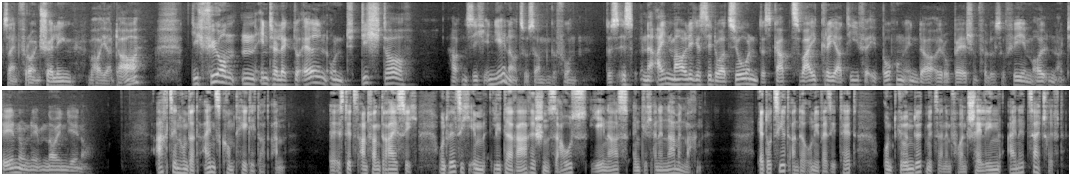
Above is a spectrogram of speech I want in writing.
Sein Freund Schelling war ja da. Die führenden Intellektuellen und Dichter hatten sich in Jena zusammengefunden. Das ist eine einmalige Situation. Es gab zwei kreative Epochen in der europäischen Philosophie, im alten Athen und im neuen Jena. 1801 kommt Hegel dort an. Er ist jetzt Anfang 30 und will sich im literarischen Saus Jenas endlich einen Namen machen. Er doziert an der Universität und gründet mit seinem Freund Schelling eine Zeitschrift.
